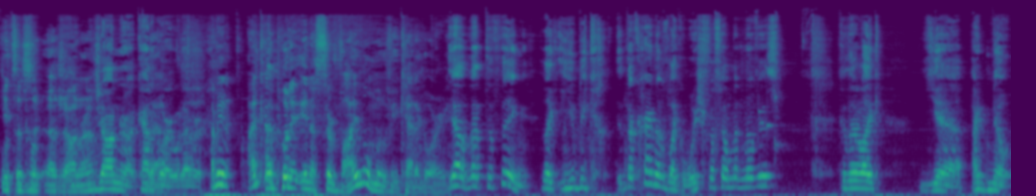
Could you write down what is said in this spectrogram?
It's a, a genre. genre category, whatever. I mean, I'd kind of put it in a survival movie category. Yeah, that's the thing. Like you be they're kind of like wish fulfillment movies because they're like, yeah, I'd know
